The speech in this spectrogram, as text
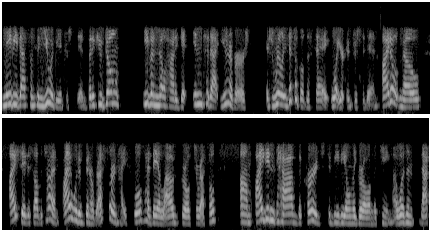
Maybe that's something you would be interested in. But if you don't even know how to get into that universe, it's really difficult to say what you're interested in. I don't know. I say this all the time. I would have been a wrestler in high school had they allowed girls to wrestle. Um, I didn't have the courage to be the only girl on the team. I wasn't that.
